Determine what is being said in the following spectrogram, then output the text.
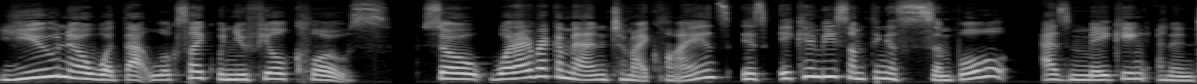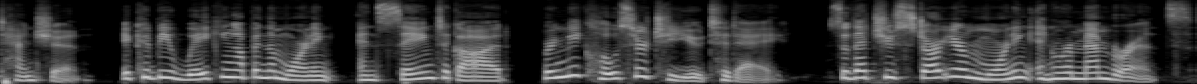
You know what that looks like when you feel close so what I recommend to my clients is it can be something as simple as making an intention. It could be waking up in the morning and saying to God, bring me closer to you today so that you start your morning in remembrance.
